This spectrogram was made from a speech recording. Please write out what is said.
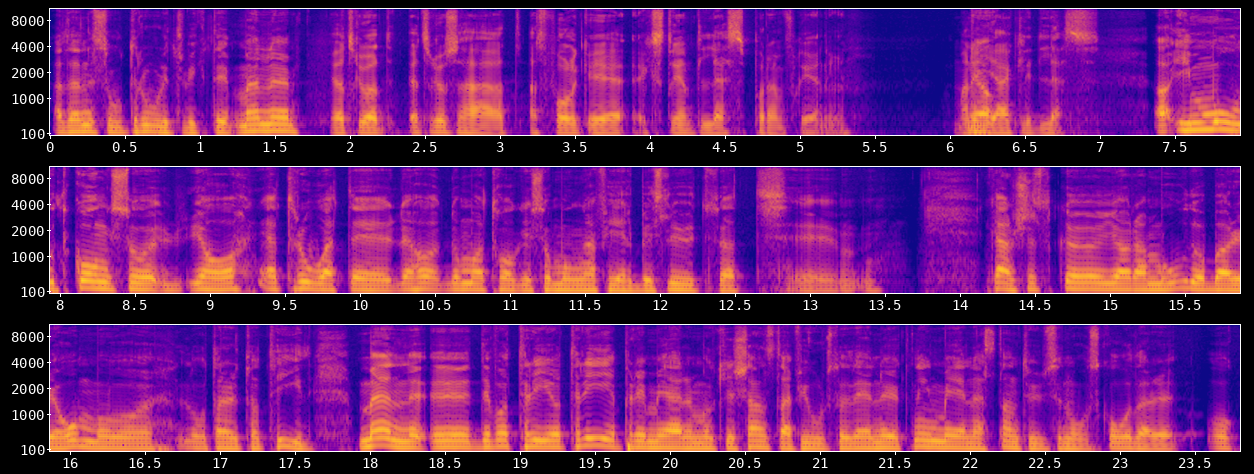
ja, den är så otroligt viktig. Men eh, Jag tror, att, jag tror så här att, att folk är extremt less på den föreningen. Man är Ja. jäkligt less. Ja, i motgång så, ja, jag tror att det, det har, de har tagit så många felbeslut så att eh, kanske ska göra mod och börja om och låta det ta tid. Men eh, det var 3 och 3 i premiären mot Kristianstad i fjol så det är en ökning med nästan tusen åskådare. Och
